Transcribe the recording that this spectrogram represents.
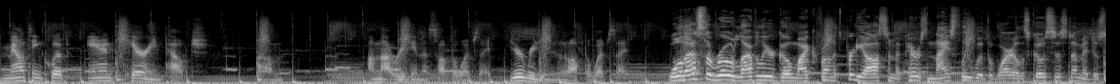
mounting clip, and carrying pouch. Um, I'm not reading this off the website. You're reading it off the website. Well, that's the Rode Lavalier Go microphone. It's pretty awesome. It pairs nicely with the wireless Go system. It just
